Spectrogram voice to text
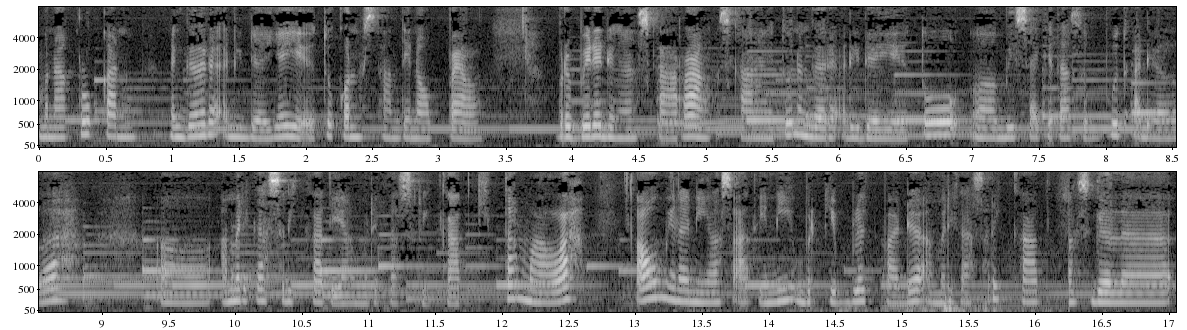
menaklukkan negara adidaya yaitu Konstantinopel. Berbeda dengan sekarang sekarang itu negara adidaya itu e, bisa kita sebut adalah Amerika Serikat ya Amerika Serikat kita malah kaum milenial saat ini berkiblat pada Amerika Serikat segala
